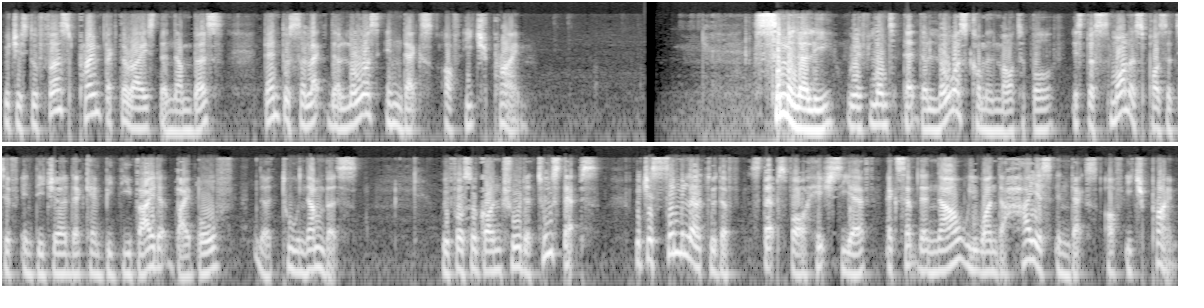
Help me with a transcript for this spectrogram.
which is to first prime factorize the numbers then to select the lowest index of each prime. Similarly, we've learned that the lowest common multiple is the smallest positive integer that can be divided by both the two numbers. We've also gone through the two steps, which is similar to the steps for HCF, except that now we want the highest index of each prime.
